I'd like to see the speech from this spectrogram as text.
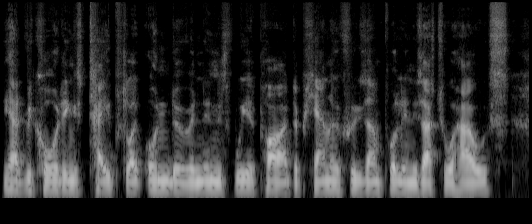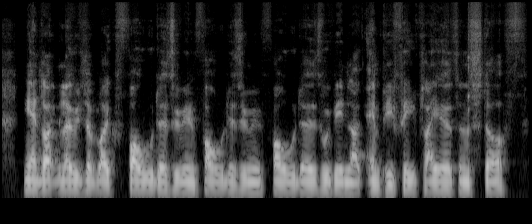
he had recordings taped like under and in this weird part of the piano, for example, in his actual house. He had like loads of like folders within folders within folders within like MP3 players and stuff.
